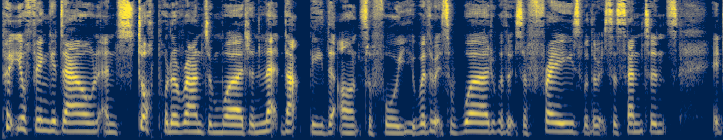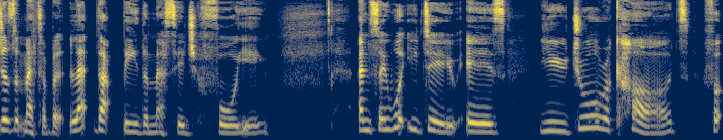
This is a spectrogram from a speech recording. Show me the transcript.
put your finger down and stop on a random word and let that be the answer for you. Whether it's a word, whether it's a phrase, whether it's a sentence, it doesn't matter, but let that be the message for you. And so what you do is you draw a card for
